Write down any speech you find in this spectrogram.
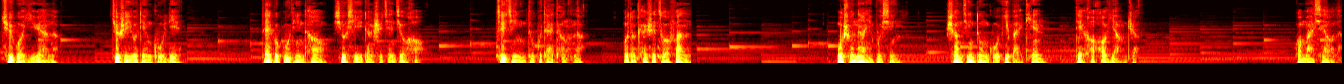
去过医院了，就是有点骨裂，戴个固定套休息一段时间就好，最近都不太疼了，我都开始做饭了。我说那也不行。伤筋动骨一百天，得好好养着。我妈笑了，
